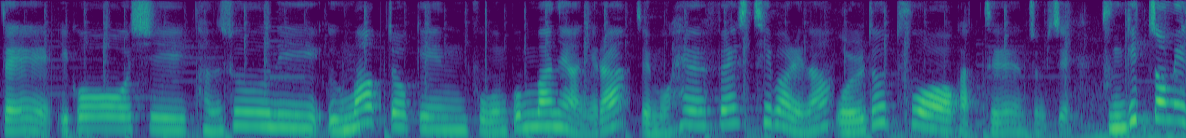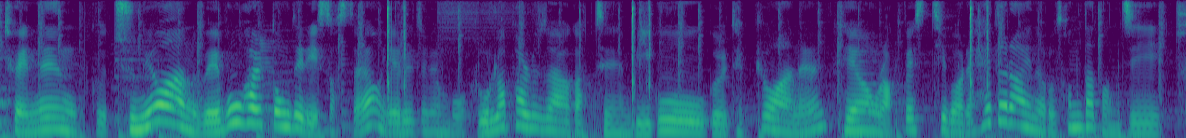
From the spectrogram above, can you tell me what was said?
때 이것이 단순히 음악적인 부분뿐만이 아니라 이제 뭐 해외 페스티벌이나 월드 투어 같은 좀 이제 분기점이 되는 그 중요한 외부 활동들이 있었어요. 예를 들면 뭐 롤라팔루자 같은 미국을 대표하는 대형 락 페스티벌의 헤드라이너로 선다든지 투-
